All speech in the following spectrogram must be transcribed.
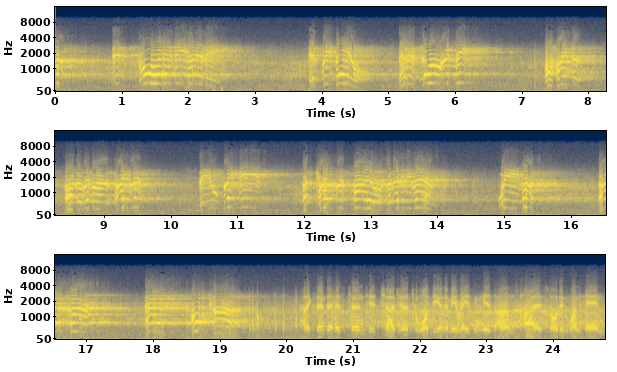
must destroy the enemy. If we fail, there is no retreat. Behind us are the river Tigris, the Euphrates, and countless miles of enemy land. We must advance and conquer. Alexander has turned his charger toward the enemy, raising his arms high, sword in one hand,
